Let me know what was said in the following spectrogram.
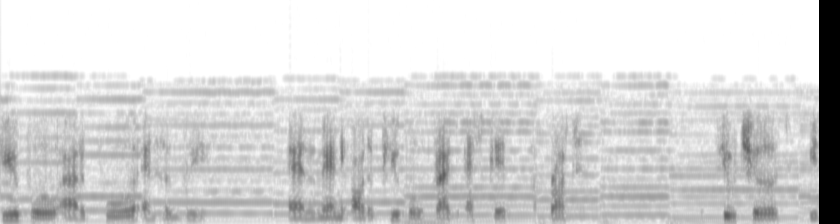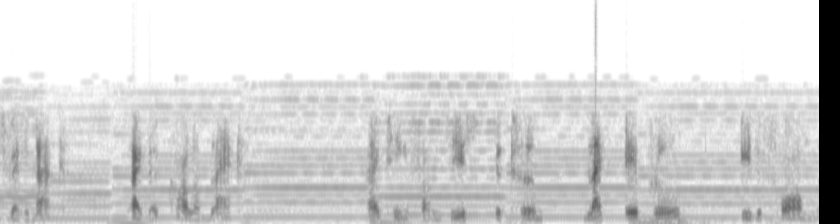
People are poor and hungry, and many other people try to escape abroad. Future is very dark, like the color black. I think from this the term Black April is formed.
